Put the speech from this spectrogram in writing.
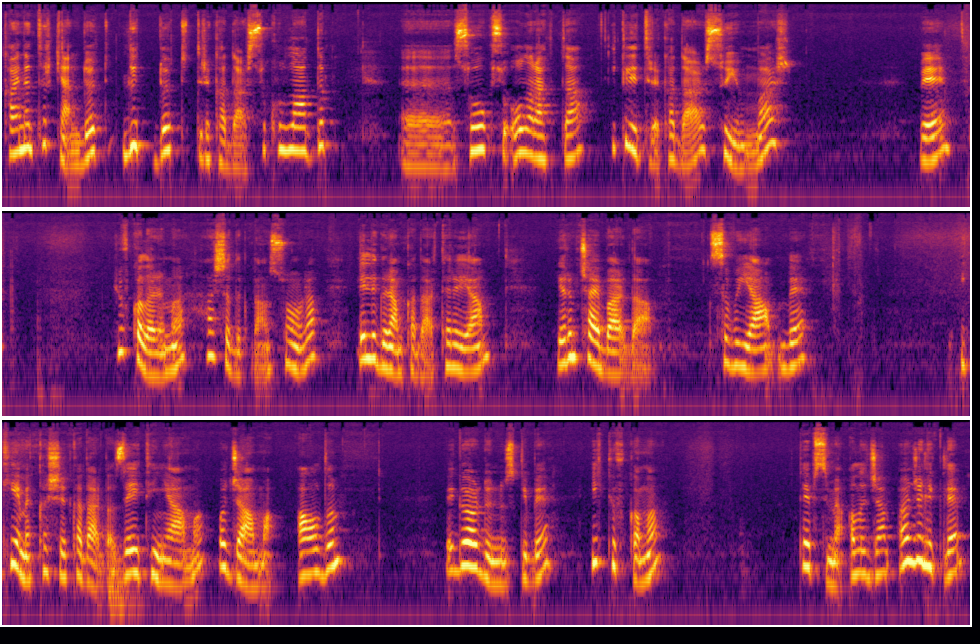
Kaynatırken 4, 4 litre kadar su kullandım. E, soğuk su olarak da 2 litre kadar suyum var. Ve yufkalarımı haşladıktan sonra 50 gram kadar tereyağı, yarım çay bardağı sıvı yağ ve 2 yemek kaşığı kadar da zeytinyağımı ocağıma aldım. Ve gördüğünüz gibi ilk yufkamı tepsime alacağım. Öncelikle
